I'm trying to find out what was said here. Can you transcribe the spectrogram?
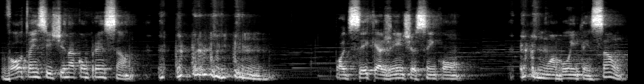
Volto a insistir na compreensão. Pode ser que a gente, assim, com uma boa intenção,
